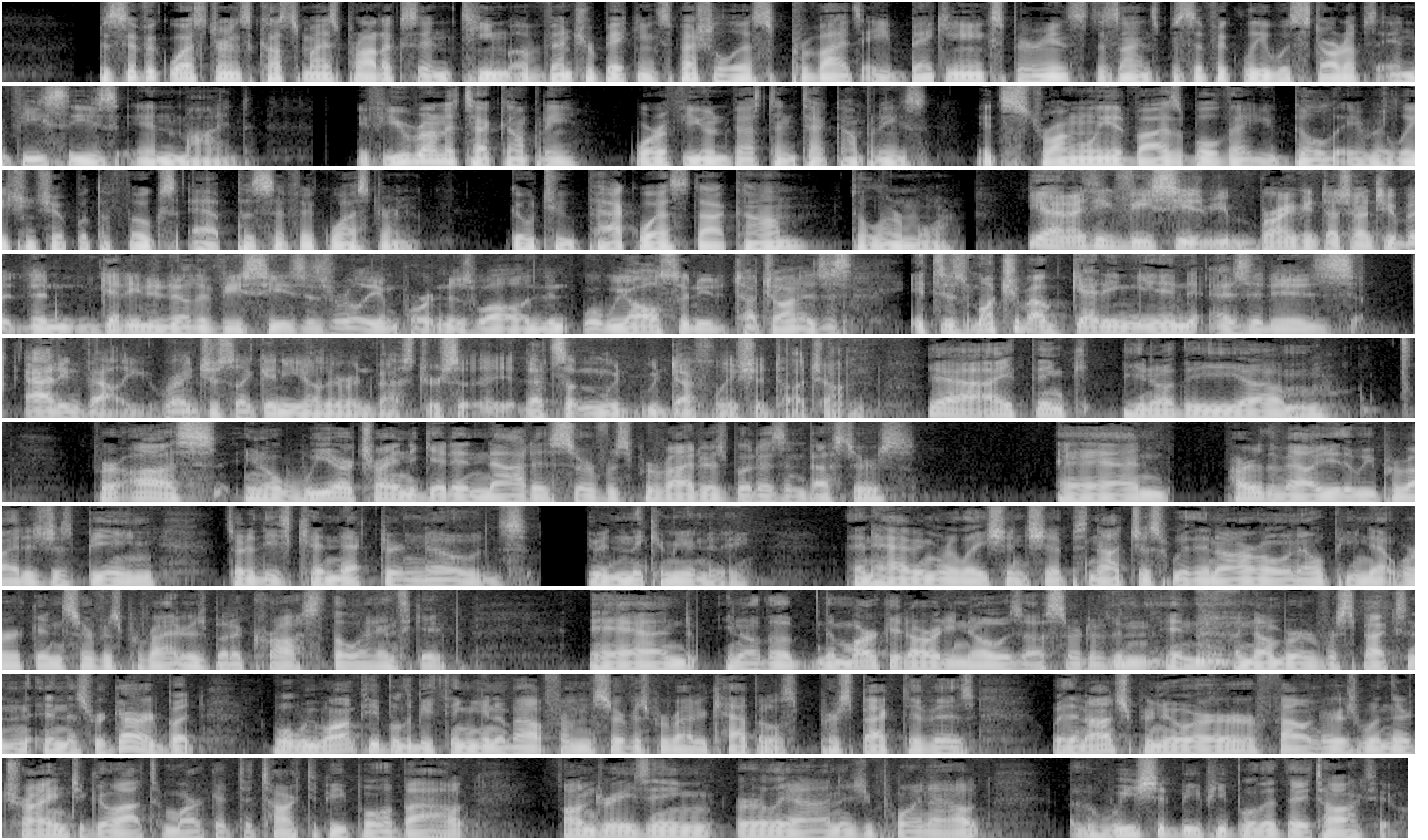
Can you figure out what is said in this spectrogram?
Pacific Western's customized products and team of venture banking specialists provides a banking experience designed specifically with startups and VCs in mind. If you run a tech company or if you invest in tech companies, it's strongly advisable that you build a relationship with the folks at Pacific Western. Go to pacwest.com to learn more. Yeah, and I think VCs, Brian can touch on too, but then getting to know the VCs is really important as well. And what we also need to touch on is it's as much about getting in as it is adding value, right? Just like any other investor. So uh, that's something we, we definitely should touch on. Yeah, I think you know the um, for us, you know, we are trying to get in not as service providers but as investors, and part of the value that we provide is just being sort of these connector nodes in the community and having relationships not just within our own LP network and service providers, but across the landscape. And you know, the the market already knows us sort of in, in a number of respects in, in this regard. But what we want people to be thinking about from service provider capital's perspective is with an entrepreneur or founders when they're trying to go out to market to talk to people about fundraising early on, as you point out, we should be people that they talk to.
